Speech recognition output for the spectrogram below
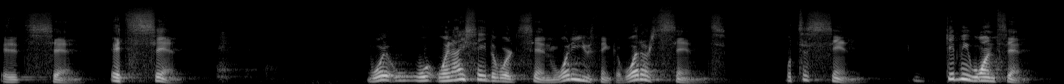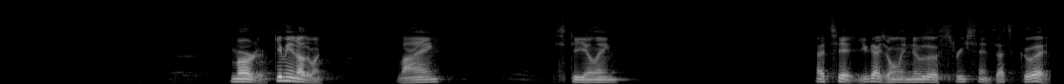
it's sin. It's sin. What, when I say the word sin, what do you think of? What are sins? What's a sin? Give me one sin. Murder. Give me another one. Lying. Stealing. That's it. You guys only knew those three sins. That's good.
